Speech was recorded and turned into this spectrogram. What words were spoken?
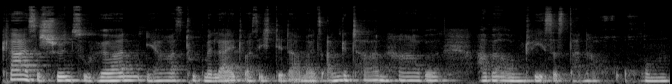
Klar, es ist schön zu hören, ja, es tut mir leid, was ich dir damals angetan habe, aber irgendwie ist es dann auch rum.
